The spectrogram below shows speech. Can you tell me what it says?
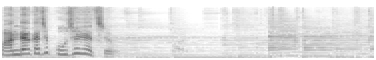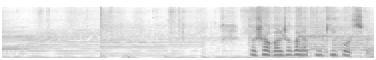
পান্ডার কাছে পৌঁছে গেছে। তো সকাল সকাল আপনি কি করছেন?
